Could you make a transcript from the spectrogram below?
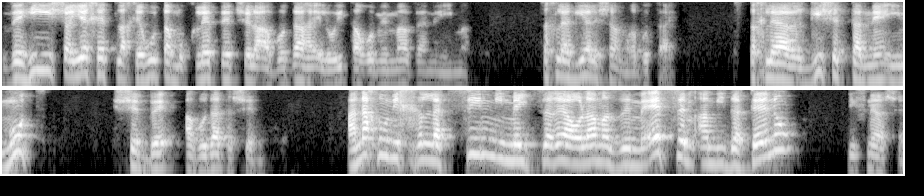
והיא שייכת לחירות המוחלטת של העבודה האלוהית הרוממה והנעימה. צריך להגיע לשם, רבותיי. צריך להרגיש את הנעימות שבעבודת השם. אנחנו נחלצים ממיצרי העולם הזה מעצם עמידתנו לפני השם.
